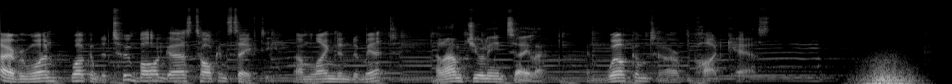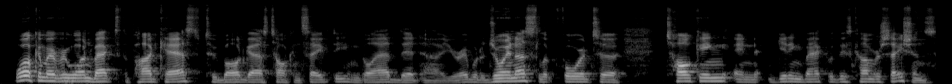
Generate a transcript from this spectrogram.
Hi, everyone. Welcome to Two Bald Guys Talking Safety. I'm Langdon Dement. And I'm Julian Taylor. And welcome to our podcast. Welcome, everyone, back to the podcast, Two Bald Guys Talking Safety. I'm glad that uh, you're able to join us. Look forward to talking and getting back with these conversations.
